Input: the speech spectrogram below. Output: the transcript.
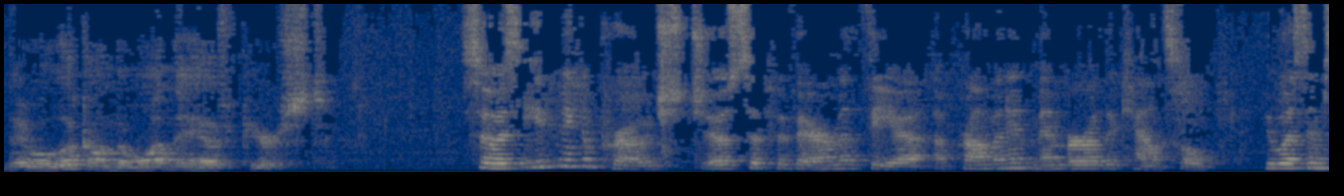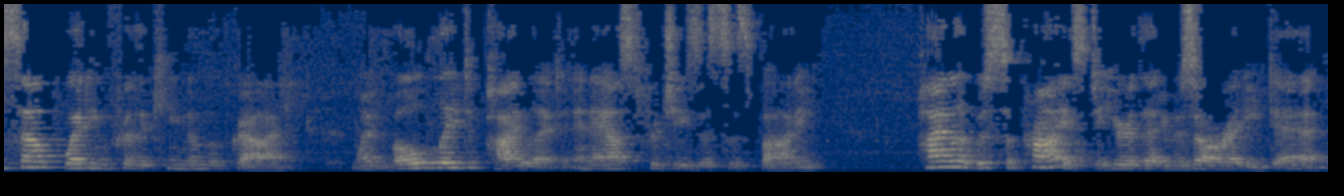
they will look on the one they have pierced. So as evening approached, Joseph of Arimathea, a prominent member of the council, who was himself waiting for the kingdom of God, went boldly to Pilate and asked for Jesus' body. Pilate was surprised to hear that he was already dead.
